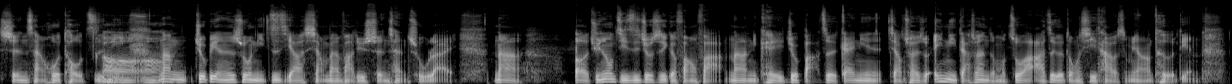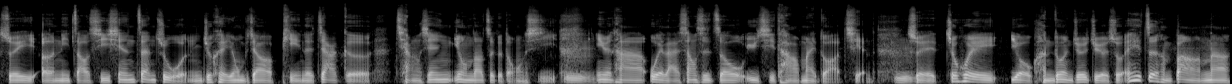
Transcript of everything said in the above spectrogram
生产或投资你，那就变成是说你自己要想办法去生产出来。那呃，群众集资就是一个方法，那你可以就把这个概念讲出来说，哎，你打算怎么做啊？啊，这个东西它有什么样的特点？所以呃，你早期先赞助我，你就可以用比较便宜的价格抢先用到这个东西，嗯，因为它未来上市之后预期它要卖多少钱，所以就会有很多人就会觉得说，哎，这很棒。那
